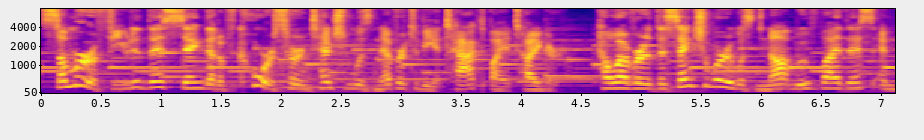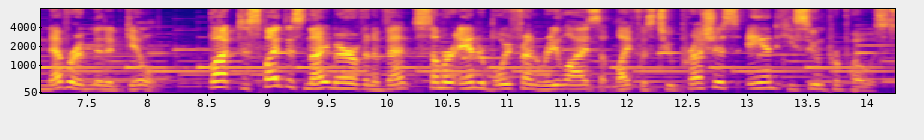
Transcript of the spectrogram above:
Somer refuted this, saying that of course her intention was never to be attacked by a tiger. However, the sanctuary was not moved by this and never admitted guilt. But despite this nightmare of an event, Somer and her boyfriend realized that life was too precious and he soon proposed.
